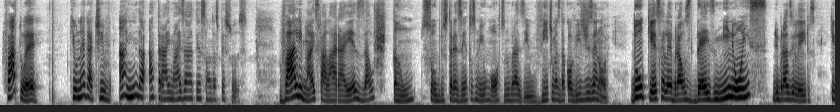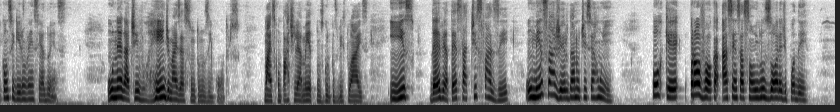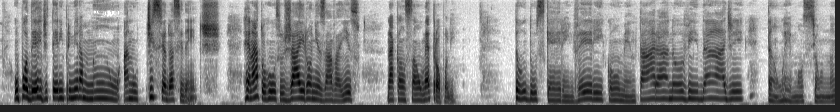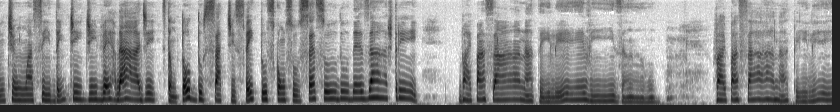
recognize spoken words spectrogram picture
Fato é que o negativo ainda atrai mais a atenção das pessoas. Vale mais falar a exaustão sobre os 300 mil mortos no Brasil, vítimas da Covid-19, do que celebrar os 10 milhões de brasileiros que conseguiram vencer a doença. O negativo rende mais assunto nos encontros, mais compartilhamento nos grupos virtuais, e isso deve até satisfazer o mensageiro da notícia ruim, porque provoca a sensação ilusória de poder. O poder de ter em primeira mão a notícia do acidente. Renato Russo já ironizava isso na canção Metrópole. Todos querem ver e comentar a novidade. Tão emocionante um acidente de verdade. Estão todos satisfeitos com o sucesso do desastre vai passar na televisão. Vai passar na televisão.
